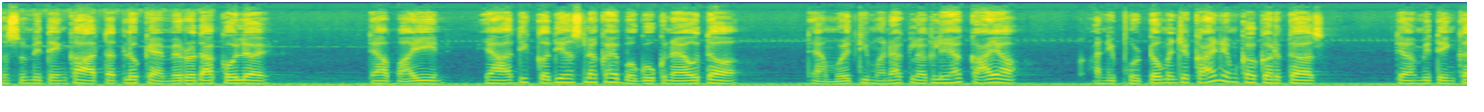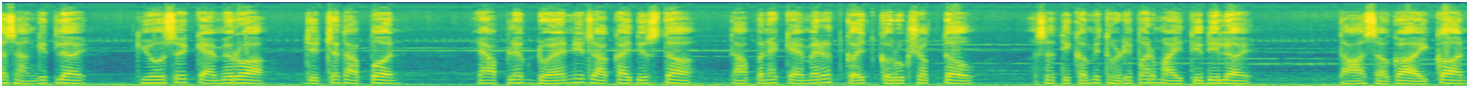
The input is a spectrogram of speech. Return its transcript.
तसं मी तेंका हातातलो कॅमेरो दाखवलंय. त्या बाईन ह्या आधी कधी असला काय बघूक नाही होता. त्यामुळे ती मनाक लागली ह्या काय. आणि फोटो म्हणजे काय नेमका करतास? तेव्हा मी तेंका सांगितलंय की हो एक कॅमेरो हा ज्याच्यात आपण ह्या आपल्या डोळ्यांनी जा काय दिसतं तर आपण या कॅमेऱ्यात कैद करू शकतो असं तिका मी थोडीफार माहिती दिलंय. तर हा सगळं ऐकन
